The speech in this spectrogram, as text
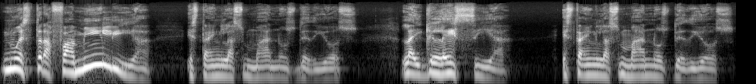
Nuestra familia está en las manos de Dios. La iglesia está en las manos de Dios.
